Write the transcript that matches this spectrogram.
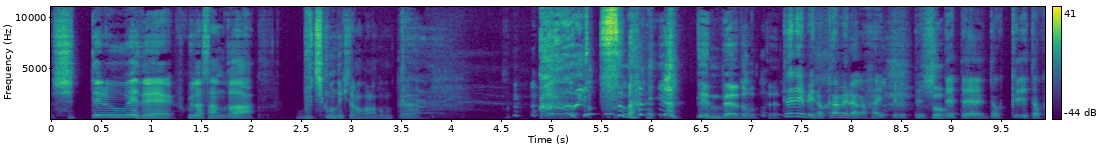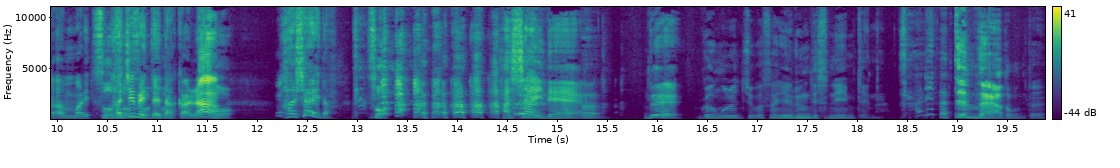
知ってる上で福田さんがぶち込んできたのかなと思って。こいつ何やってんだよと思って。テレビのカメラが入ってるって知っててドッキリとかあんまり初めてだからはしゃいだ。そう。はしゃいで、で「ガムルチュバさんやるんですね」みたいな。何言ってんだよと思って。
